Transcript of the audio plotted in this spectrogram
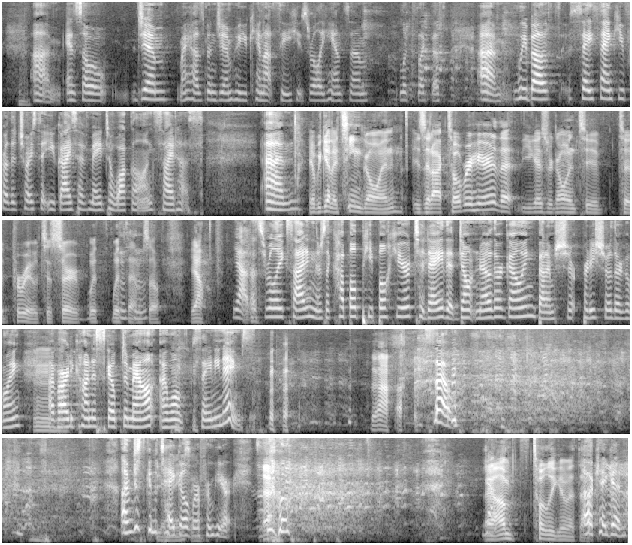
Um, and so, Jim, my husband Jim, who you cannot see, he's really handsome, looks like this. Um, we both say thank you for the choice that you guys have made to walk alongside us. Um, Yeah, we got a team going. Is it October here that you guys are going to, to Peru to serve with, with them? So, yeah. yeah, that's really exciting. There's a couple people here today that don't know they're going, but I'm sure, pretty sure they're going. I've already kind of scoped them out. I won't say any names. So, I'm just going to take amazing. over from here. So, yeah, I'm totally good with that. okay, good.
